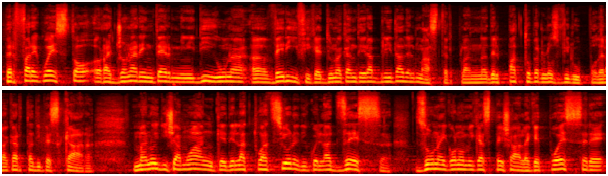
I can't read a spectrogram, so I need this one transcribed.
Per fare questo ragionare in termini di una uh, verifica e di una cantierabilità del master plan, del patto per lo sviluppo, della carta di Pescara, ma noi diciamo anche dell'attuazione di quella ZES, zona economica speciale, che può, essere,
